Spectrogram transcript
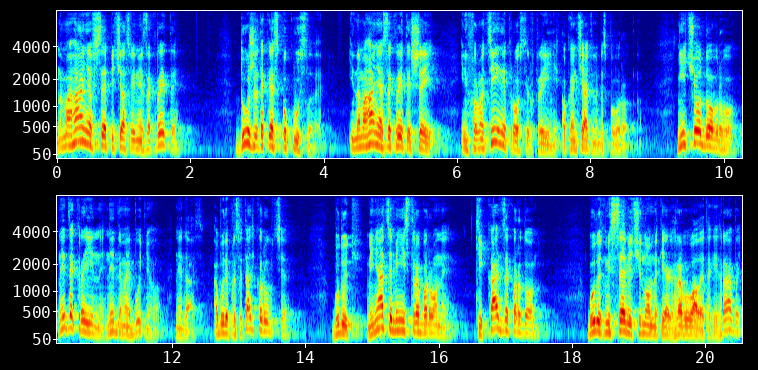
намагання все під час війни закрити дуже таке спокусливе. І намагання закрити ще й інформаційний простір в країні окончательно безповоротно. Нічого доброго ні для країни, ні для майбутнього не дасть. А буде процвітати корупція, будуть мінятися міністри оборони, тікати за кордон, будуть місцеві чиновники як грабували, так і грабить.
